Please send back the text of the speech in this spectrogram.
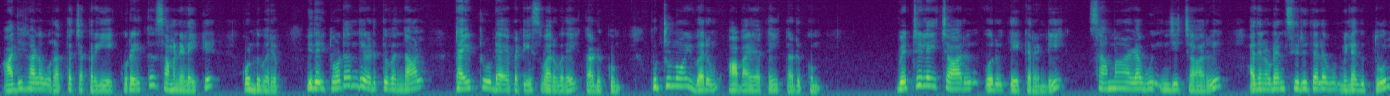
அதிக அளவு இரத்த சர்க்கரையை குறைத்து சமநிலைக்கு கொண்டு வரும் இதை தொடர்ந்து எடுத்து வந்தால் டைப் டூ டயபெட்டிஸ் வருவதை தடுக்கும். புற்றுநோய் வரும் அபாயத்தை தடுக்கும். வெற்றிலை சாறு ஒரு தேக்கரண்டி சம அளவு இஞ்சி சாறு அதனுடன் சிறிதளவு மிளகுத்தூள்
